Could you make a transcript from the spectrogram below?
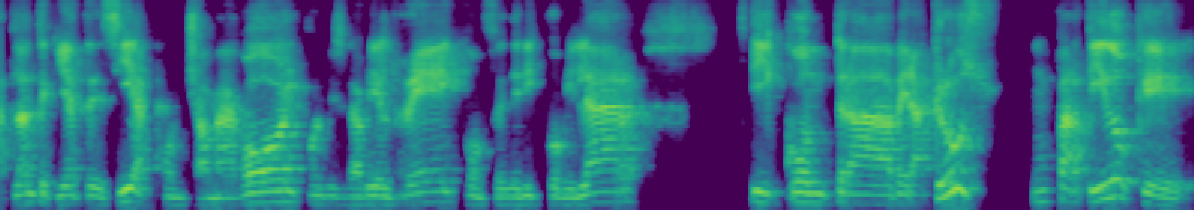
Atlante que ya te decía, con Chamagol, con Luis Gabriel Rey, con Federico Vilar, y contra Veracruz, un partido que,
